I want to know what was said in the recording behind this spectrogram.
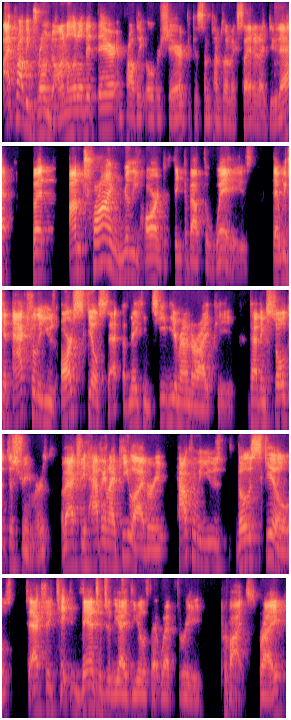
I probably droned on a little bit there and probably overshared because sometimes I'm excited I do that, but I'm trying really hard to think about the ways that we can actually use our skill set of making TV around our IP of having sold it to streamers, of actually having an IP library, how can we use those skills to actually take advantage of the ideals that Web3 provides, right?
